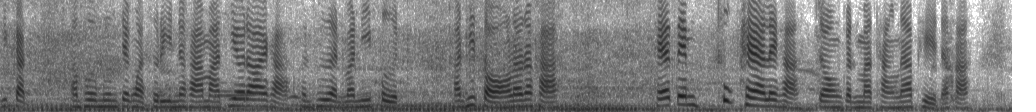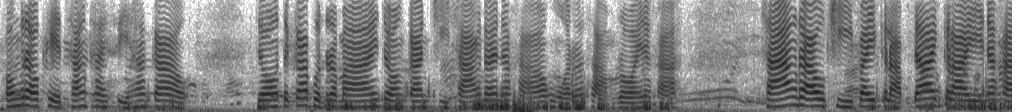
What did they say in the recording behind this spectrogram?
พิกัดอำเภอเมืองจังหวัดสุรินทร์นะคะ มาเที่ยวได้ค่ะเพื่อนๆวันนี้เปิดวันที่สองแล้วนะคะ แพเต็มทุกแพเลยค่ะ จองกันมาทางหน้าเพจนะคะ ของเราเพจช้างไทย 459 จองตะกร้าผลไม้จองการขี่ช้างได้นะคะ หัวละ300นะคะ ช้างเราขี่ไปกลับได้ไกลนะคะ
